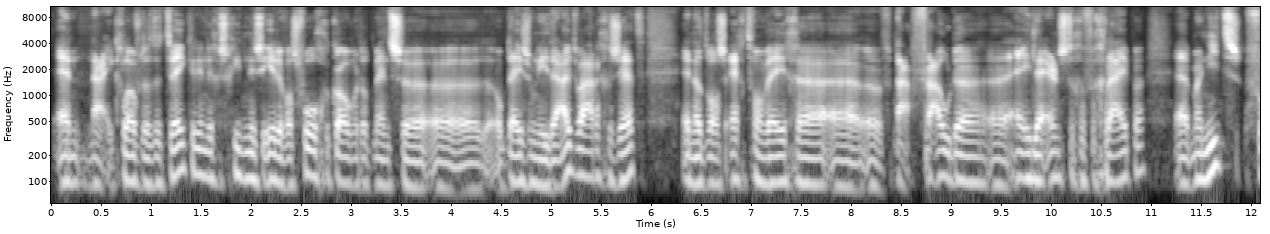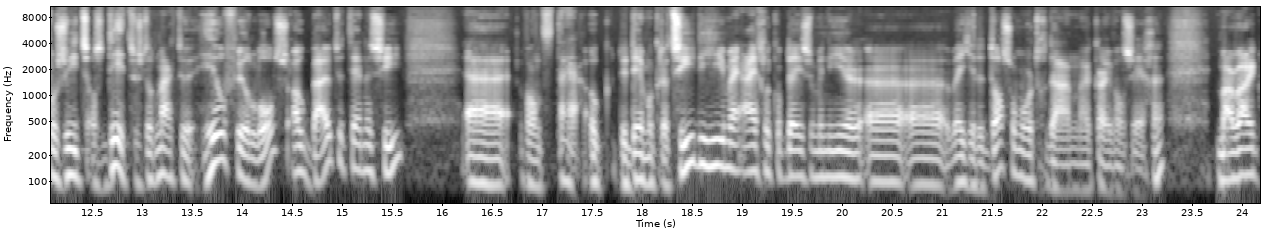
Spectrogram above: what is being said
En nou, ik geloof dat het twee keer in de geschiedenis eerder was voorgekomen... dat mensen op deze manier eruit waren gezet. En dat was echt vanwege nou, fraude hele ernstige vergrijpen. Uh, maar niet voor zoiets als dit. Dus dat maakte heel veel los, ook buiten Tennessee. Want nou ja, ook de democratie die hiermee eigenlijk op deze manier een beetje de das om wordt gedaan, kan je wel zeggen. Maar waar ik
